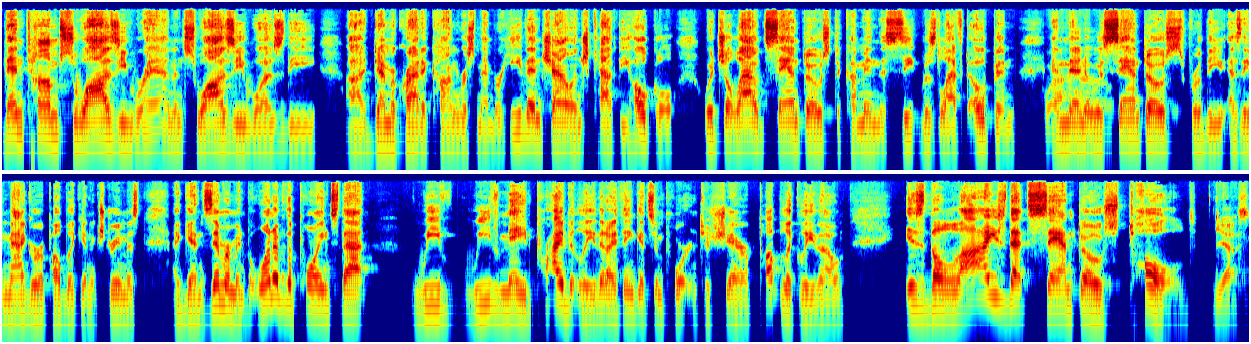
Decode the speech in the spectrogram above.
then Tom Suozzi ran, and Suozzi was the uh, Democratic Congress member. He then challenged Kathy Hochul, which allowed Santos to come in. The seat was left open, wow. and then it was Santos for the as a MAGA Republican extremist against Zimmerman. But one of the points that we've we've made privately that I think it's important to share publicly, though, is the lies that Santos told. Yes,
